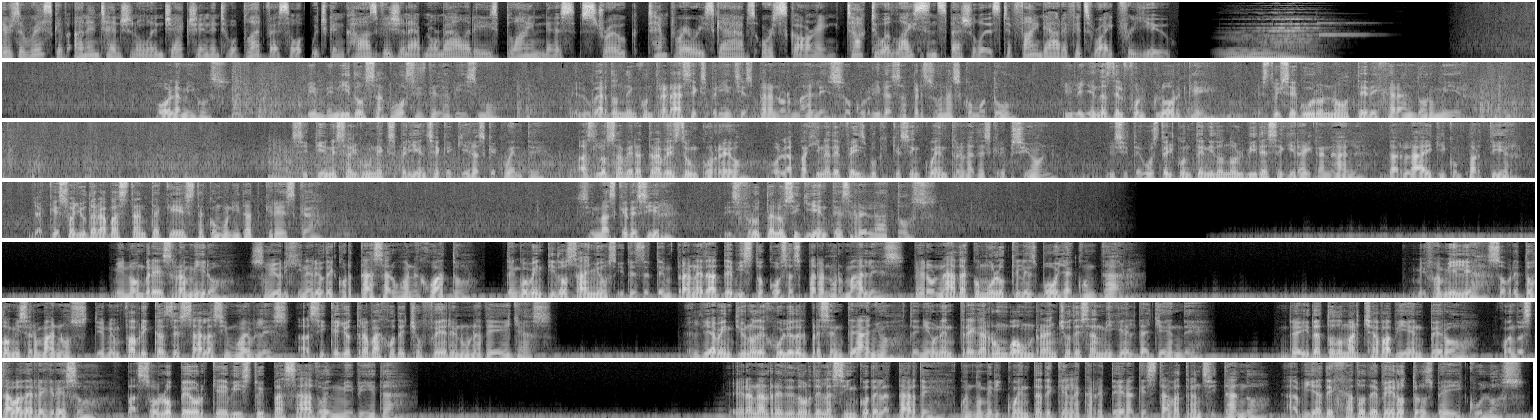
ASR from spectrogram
There's a risk of unintentional injection into a blood vessel, which can cause vision abnormalities, blindness, stroke, temporary scabs, or scarring. Talk to a licensed specialist to find out if it's right for you. Hola amigos, bienvenidos a Voces del Abismo, el lugar donde encontrarás experiencias paranormales ocurridas a personas como tú y leyendas del folclore que, estoy seguro, no te dejarán dormir. Si tienes alguna experiencia que quieras que cuente, hazlo saber a través de un correo o la página de Facebook que se encuentra en la descripción. Y si te gusta el contenido no olvides seguir al canal, dar like y compartir, ya que eso ayudará bastante a que esta comunidad crezca. Sin más que decir, disfruta los siguientes relatos. Mi nombre es Ramiro, soy originario de Cortázar, Guanajuato. Tengo 22 años y desde temprana edad he visto cosas paranormales, pero nada como lo que les voy a contar. Mi familia, sobre todo mis hermanos, tienen fábricas de salas y muebles, así que yo trabajo de chofer en una de ellas. El día 21 de julio del presente año tenía una entrega rumbo a un rancho de San Miguel de Allende. De ida todo marchaba bien, pero cuando estaba de regreso, pasó lo peor que he visto y pasado en mi vida. Eran alrededor de las 5 de la tarde cuando me di cuenta de que en la carretera que estaba transitando había dejado de ver otros vehículos.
